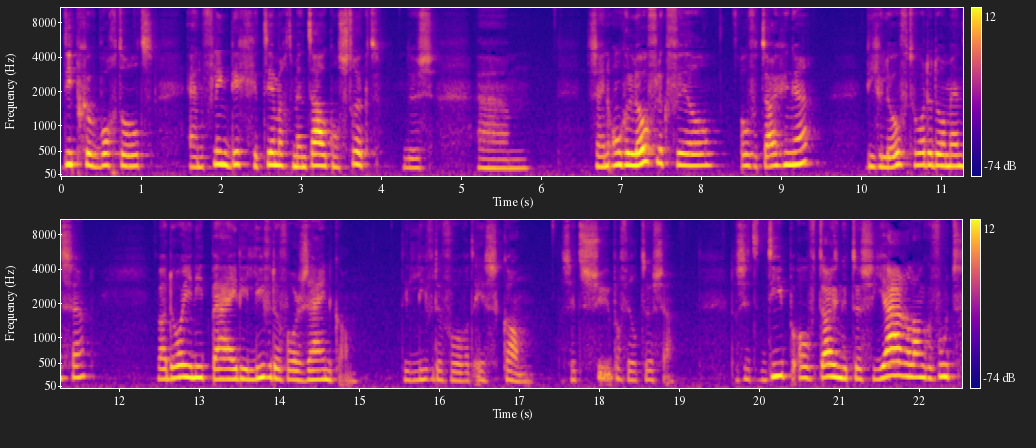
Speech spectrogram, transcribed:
diep geworteld en flink dicht getimmerd mentaal construct. Dus um, er zijn ongelooflijk veel overtuigingen die geloofd worden door mensen, waardoor je niet bij die liefde voor zijn kan. Die liefde voor wat is kan. Er zit super veel tussen. Er zitten diepe overtuigingen tussen, jarenlang gevoed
